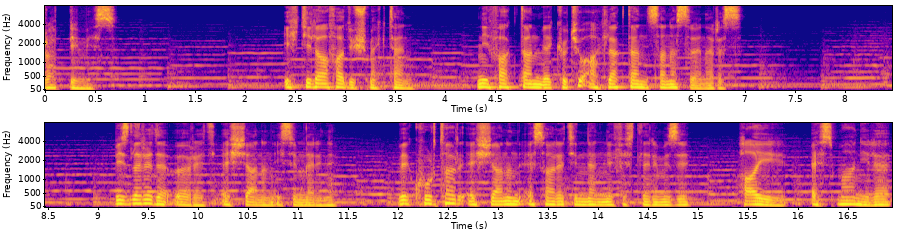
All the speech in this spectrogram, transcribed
Rabbimiz, ihtilafa düşmekten, nifaktan ve kötü ahlaktan sana sığınırız. Bizlere de öğret eşyanın isimlerini ve kurtar eşyanın esaretinden nefislerimizi, hay, esman ile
